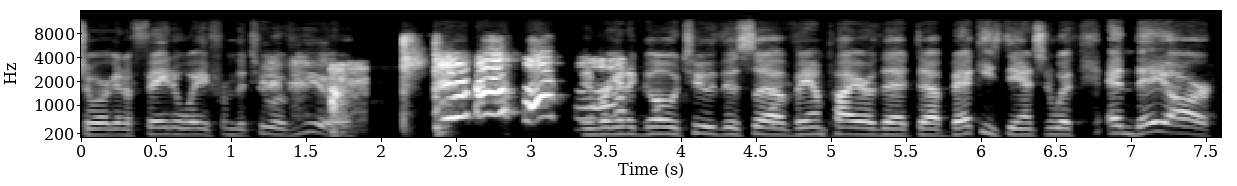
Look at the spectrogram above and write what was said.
so we're going to fade away from the two of you. And we're going to go to this uh, vampire that uh, Becky's dancing with. And they are,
